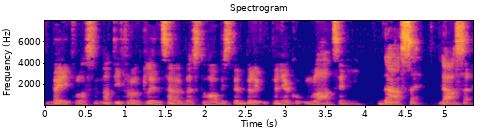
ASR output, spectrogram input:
být vlastně na té frontlince bez toho, abyste byli úplně jako umlácený. Dá se. Dá se.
